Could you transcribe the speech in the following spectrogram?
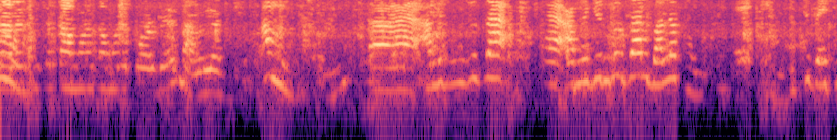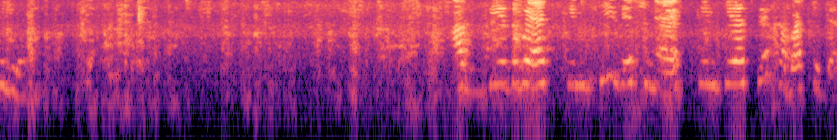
ডালের ভিতরে কামড়ে কামড়ে পড়বে ভালো লাগবে। আমি। কিন্তু আমি কিন্তু চাল ভালো খাই। একটু বেশি দিও। আর দিয়ে দেবো এক চিমটি বেশি না এক চিমটি আছে খাবার সেটা।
